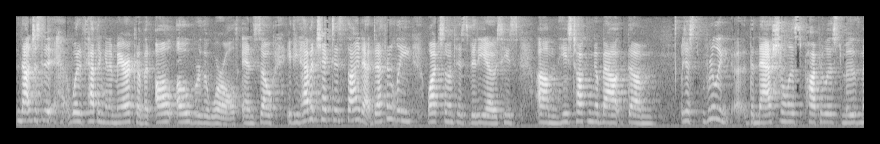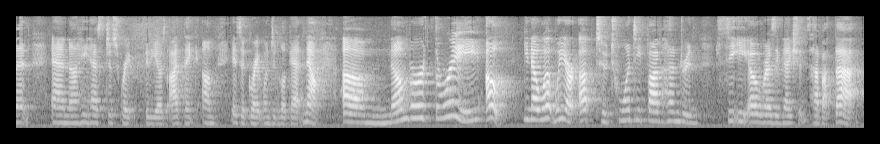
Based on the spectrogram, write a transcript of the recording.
not just what is happening in America, but all over the world. And so, if you haven't checked his site out, definitely watch some of his videos. He's um, he's talking about um, just really uh, the nationalist populist movement and uh, he has just great videos i think um, it's a great one to look at. Now um, number three oh you know what? We are up to 2500 ceo resignations. How about that?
